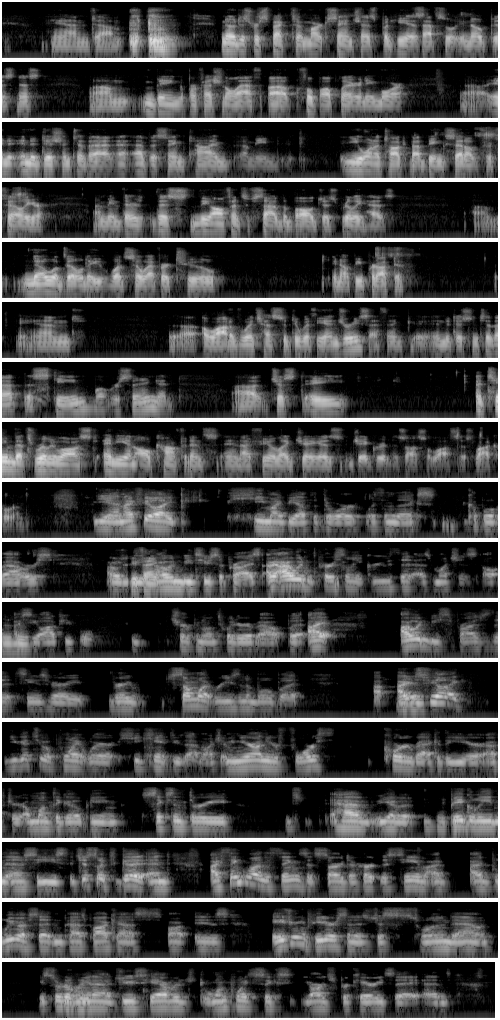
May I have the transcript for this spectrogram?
And um, no disrespect to Mark Sanchez, but he has absolutely no business um, being a professional ath- uh, football player anymore. Uh, in, in addition to that, a- at the same time, I mean, you want to talk about being set up for failure. I mean, there's this the offensive side of the ball just really has um, no ability whatsoever to, you know, be productive, and uh, a lot of which has to do with the injuries. I think, in addition to that, the scheme, what we're seeing, and uh, just a a team that's really lost any and all confidence. And I feel like Jay has Jay Gruden has also lost his locker room. Yeah, and I feel like he might be out the door within the next couple of hours. I would You be, think? I wouldn't be too surprised. I mean, I wouldn't personally agree with it as much as uh, I see a lot of people chirping on Twitter about, but I I wouldn't be surprised with it. It seems very very somewhat reasonable, but I, I just feel like you get to a point where he can't do that much. I mean, you're on your fourth quarterback of the year after a month ago being six and three. Have you have a big lead in the NFC East? It just looked good, and I think one of the things that started to hurt this team, I I believe I've said in past podcasts, uh, is Adrian Peterson is just slowing down. He sort of Mhm. ran out of juice. He averaged 1.6 yards per carry today, and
